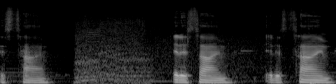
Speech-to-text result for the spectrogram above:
It's time. It is time. It is time.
